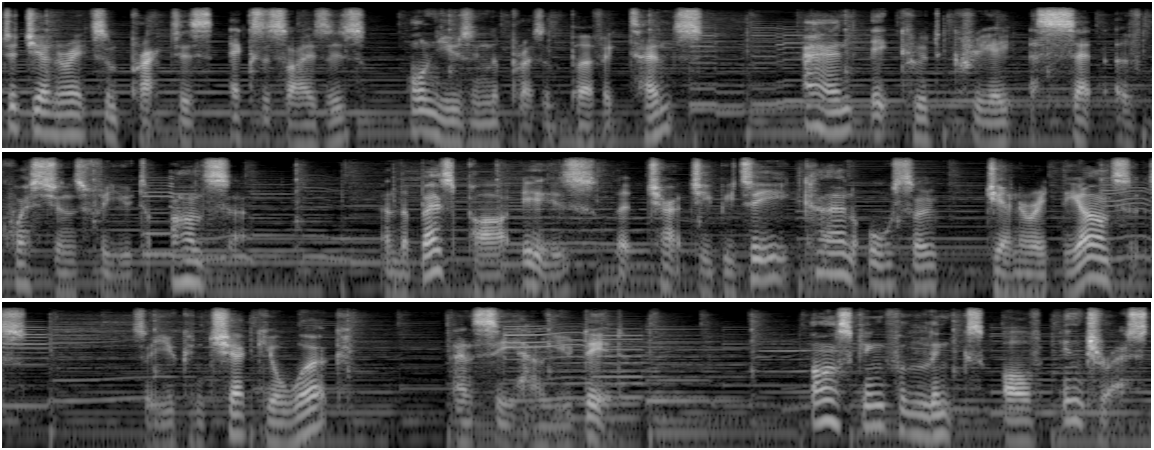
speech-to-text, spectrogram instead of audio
to generate some practice exercises on using the present perfect tense, and it could create a set of questions for you to answer. And the best part is that ChatGPT can also generate the answers, so you can check your work and see how you did asking for links of interest.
